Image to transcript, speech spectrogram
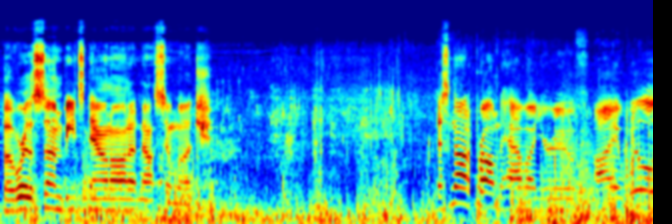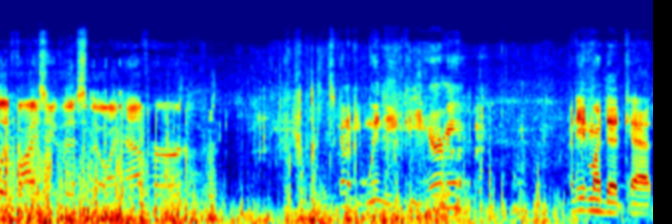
But where the sun beats down on it, not so much. It's not a problem to have on your roof. I will advise you this though, I have heard, it's gonna be windy, can you hear me? I need my dead cat.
